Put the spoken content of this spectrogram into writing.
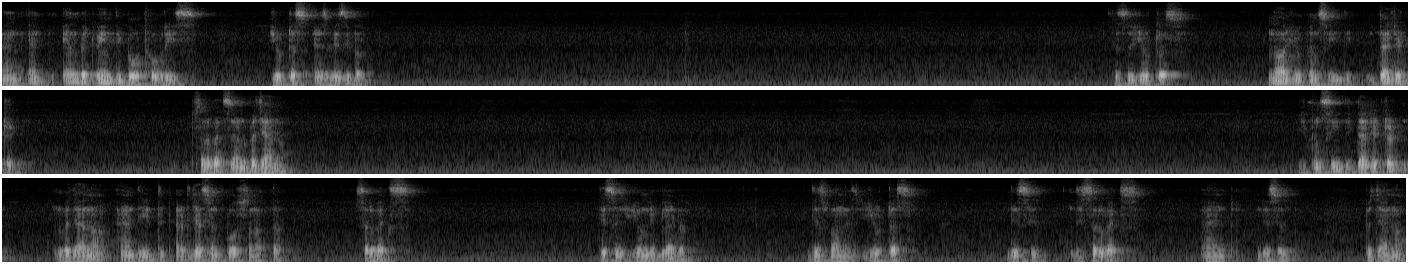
And in, between the both ovaries uterus is visible? This is uterus now you can see the dilated cervix and vagina can see the dilated vagina and the adjacent portion of the cervix. This is urinary bladder this one is uterus. This is the cervix and this is vagina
